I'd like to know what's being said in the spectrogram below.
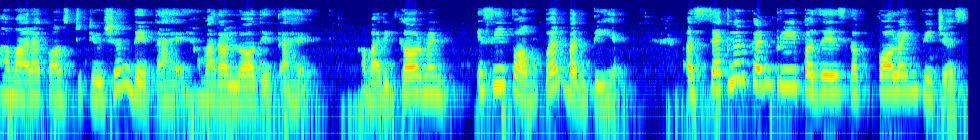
हमारा कॉन्स्टिट्यूशन देता है हमारा लॉ देता है। हमारी गवर्नमेंट इसी फॉर्म पर बनती है। A secular country possesses the following features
